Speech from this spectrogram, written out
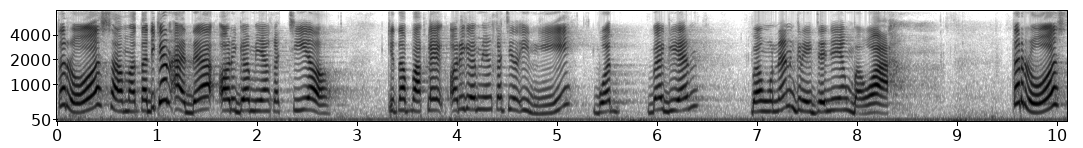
Terus sama tadi kan ada origami yang kecil. Kita pakai origami yang kecil ini buat bagian bangunan gerejanya yang bawah. Terus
